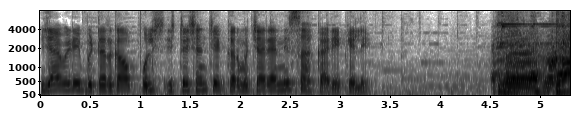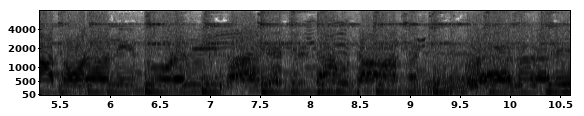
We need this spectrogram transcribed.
यावेळी बिटरगाव पोलीस स्टेशनचे कर्मचाऱ्यांनी सहकार्य केले. थोडा तोडणे तोडणे झाले चिरता उठा तोडणे तोडणे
